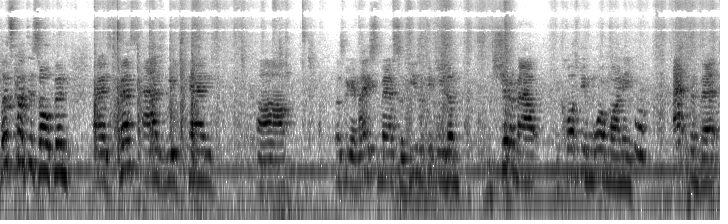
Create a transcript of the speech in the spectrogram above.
let's cut this open as best as we can. Uh, let's make a nice mess so Diesel can eat them and shit them out It cost me more money at the vet.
